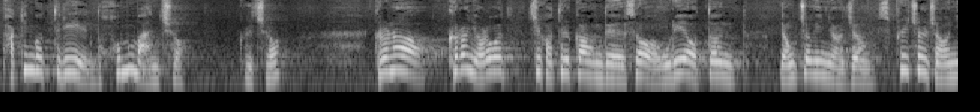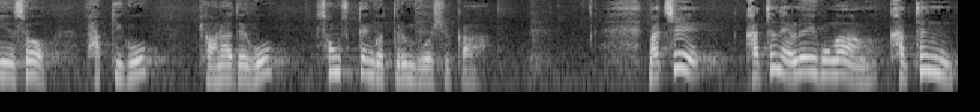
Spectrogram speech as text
바뀐 것들이 너무 많죠. 그렇죠? 그러나 그런 여러 가지 것들 가운데에서 우리의 어떤 영적인 여정, 스피리추얼 저니에서 바뀌고 변화되고 성숙된 것들은 무엇일까? 마치 같은 LA 공항, 같은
